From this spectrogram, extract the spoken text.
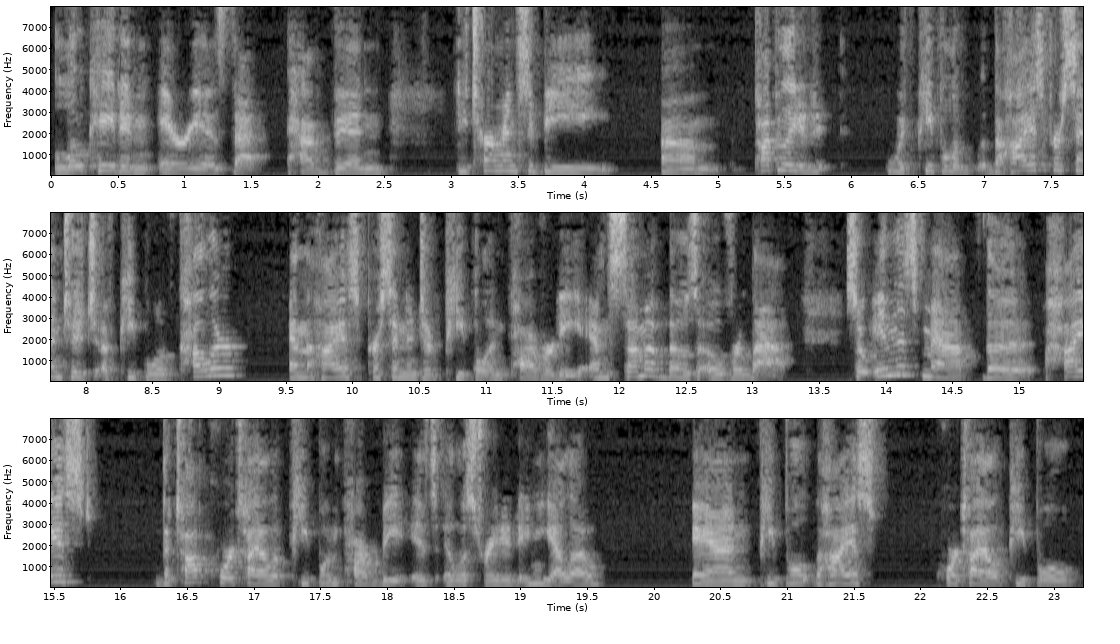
located in areas that have been determined to be um, populated with people of the highest percentage of people of color and the highest percentage of people in poverty. And some of those overlap. So in this map, the highest, the top quartile of people in poverty is illustrated in yellow and people, the highest quartile of people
